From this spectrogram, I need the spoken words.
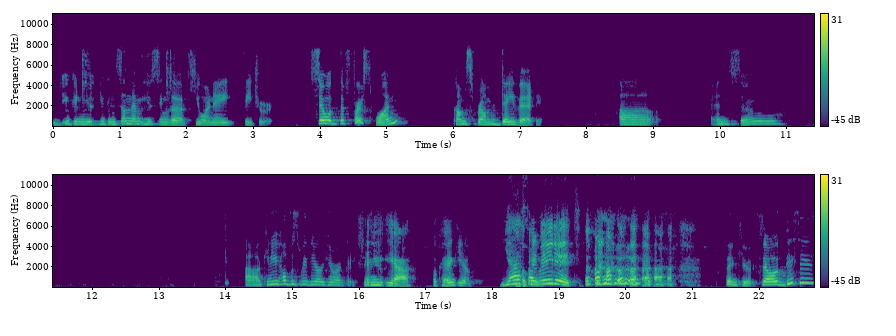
you, can, you can send them using the Q&A feature. So the first one comes from David. Uh, and so, uh, can you help us with your camera? Okay, can you, yeah, okay. Thank you. Yes, okay. I made it. Thank you. So this is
